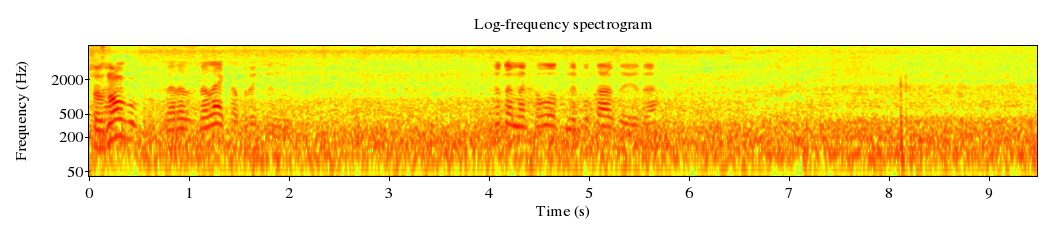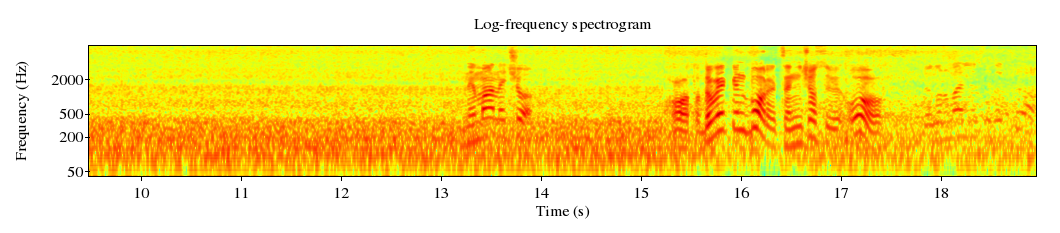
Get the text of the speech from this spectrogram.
Що знову? Зараз здалека притягну. Що там ехолот не показує, да? Нема нічого. О, то диви, як він бореться, нічого собі. О, Це нормальний судачок.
